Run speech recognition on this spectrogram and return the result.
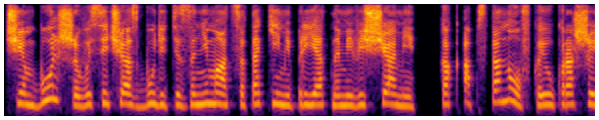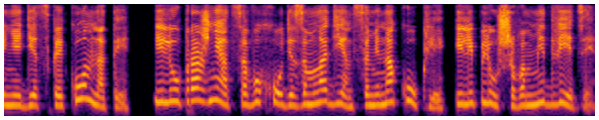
Чем больше вы сейчас будете заниматься такими приятными вещами, как обстановка и украшение детской комнаты, или упражняться в уходе за младенцами на кукле или плюшевом медведе,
